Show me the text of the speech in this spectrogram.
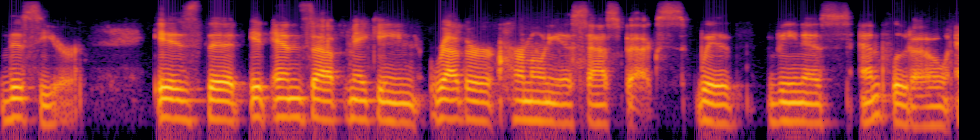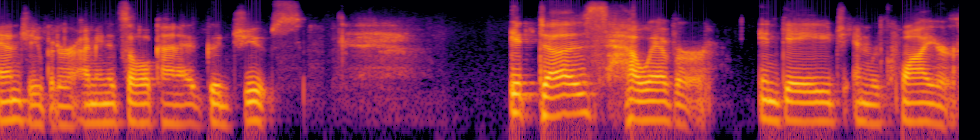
this year is that it ends up making rather harmonious aspects with Venus and Pluto and Jupiter. I mean, it's all kind of good juice. It does, however, engage and require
